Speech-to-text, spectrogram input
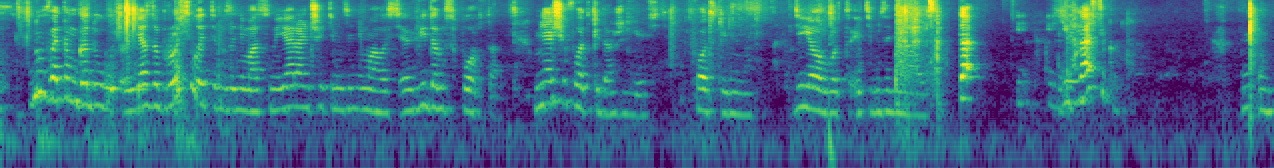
в- ну, в этом году э, я забросила этим заниматься, но я раньше этим занималась э, видом спорта. У меня еще фотки даже есть. Фотки именно, где я вот этим занимаюсь. Та і- гімнастика? М-м.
